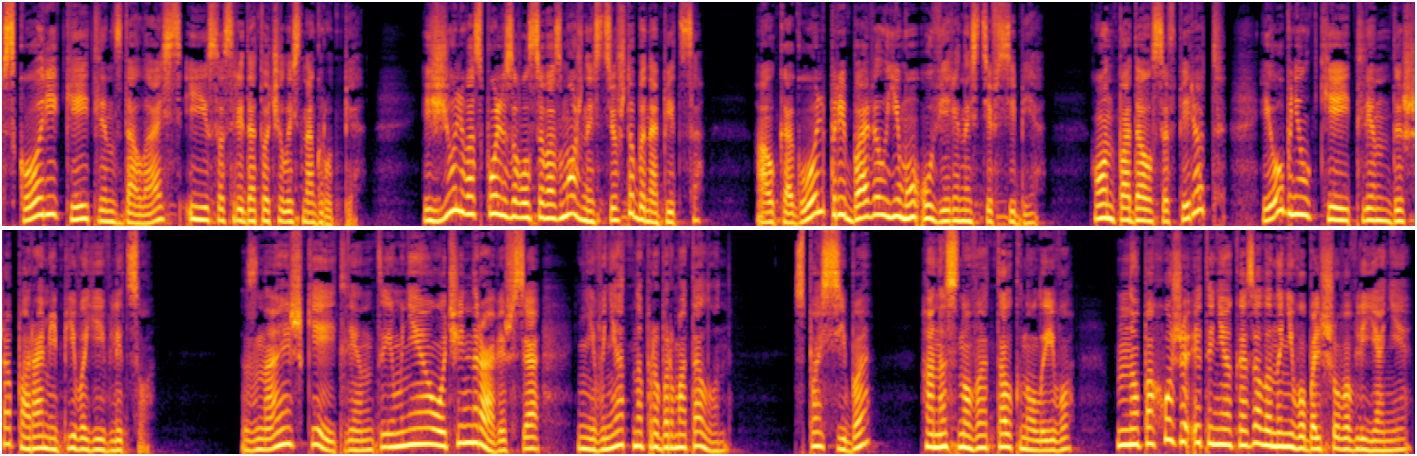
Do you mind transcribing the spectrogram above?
Вскоре Кейтлин сдалась и сосредоточилась на группе. Жюль воспользовался возможностью, чтобы напиться. Алкоголь прибавил ему уверенности в себе. Он подался вперед и обнял Кейтлин, дыша парами пива ей в лицо. «Знаешь, Кейтлин, ты мне очень нравишься», — невнятно пробормотал он. «Спасибо», она снова оттолкнула его. Но, похоже, это не оказало на него большого влияния.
